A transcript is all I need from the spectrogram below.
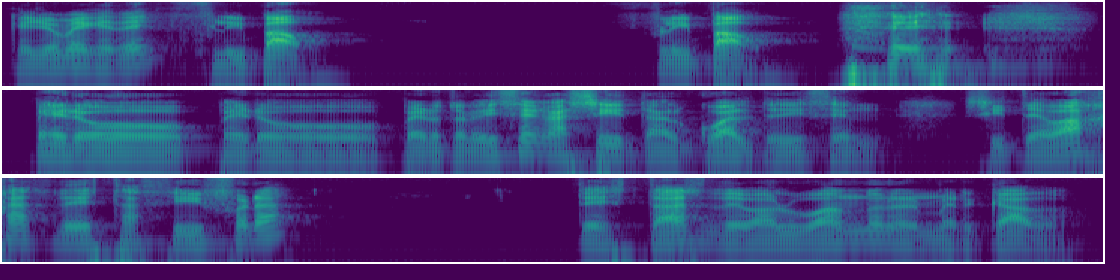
Que yo me quedé flipado. Flipado. pero, pero, pero te lo dicen así, tal cual. Te dicen, si te bajas de esta cifra, te estás devaluando en el mercado.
